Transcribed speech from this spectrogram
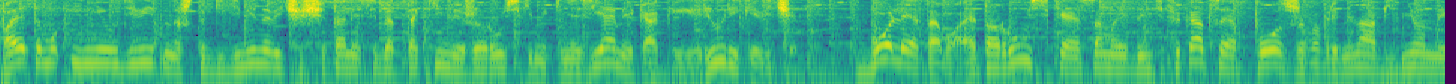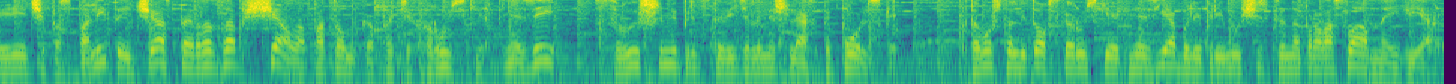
Поэтому и неудивительно, что Гедеминовичи считали себя такими же русскими князьями, как и Рюриковичи. Более того, эта русская самоидентификация позже, во времена Объединенной Речи Посполитой, часто разобщала потомков этих русских князей с высшими представителями шляхты польской. Потому что литовско-русские князья были преимущественно православной веры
